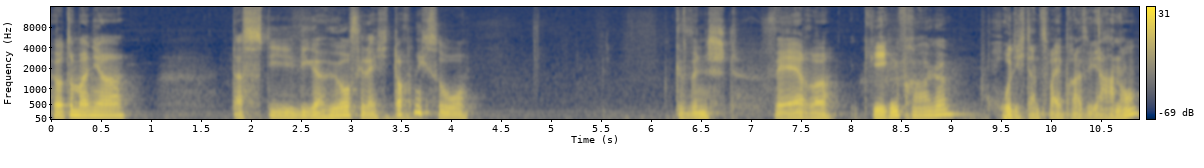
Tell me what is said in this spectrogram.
hörte man ja, dass die Liga höher vielleicht doch nicht so gewünscht wäre. Gegenfrage. Hole ich dann zwei Brasilianer?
